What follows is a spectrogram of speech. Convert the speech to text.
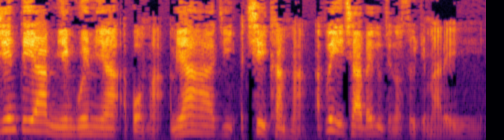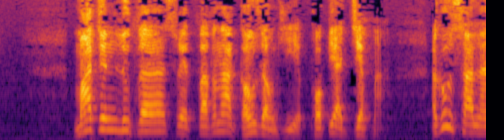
ခြင်းတရားမြင်ကွင်းများအပေါ်မှာအများကြီးအခြေခံမှအသေးအချာပဲလို့ကျွန်တော်ဆိုချင်ပါတယ်မာတင်လူသာဆိုတဲ့သာသနာခေါင်းဆောင်ကြီးရဲ့ဖော်ပြချက်မှာအခုဆာလံ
